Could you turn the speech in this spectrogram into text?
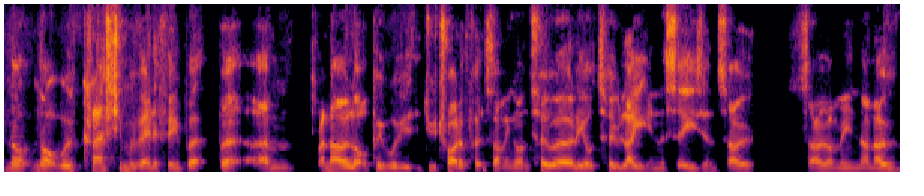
not not with clashing with anything, but but um, I know a lot of people. Do you try to put something on too early or too late in the season? So so I mean, I know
